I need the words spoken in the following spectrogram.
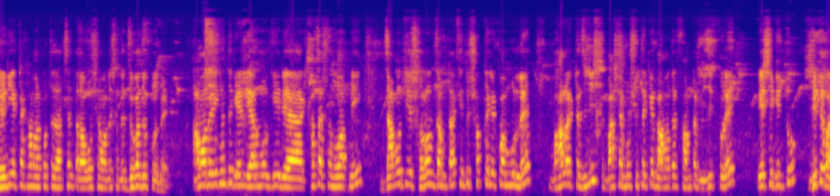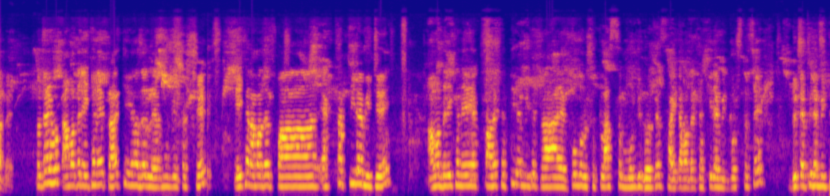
রেডি একটা খামার করতে যাচ্ছেন, তারা অবশ্যই আমাদের সাথে যোগাযোগ করবে। আমাদের এখান থেকে লেয়ার মুরগির খাঁচা সহ আপনি যাবতীয় সরঞ্জামটা কিন্তু সব থেকে কম মূল্যে ভালো একটা জিনিস বাসায় বসে থেকে বা আমাদের ফার্মটা ভিজিট করে এসে কিন্তু নিতে পারবে। তো যাই হোক, আমাদের এখানে প্রায় তিন হাজার লেয়ার মুরগি একটা সেট এইখানে আমাদের একটা পিরামিডে আমাদের এখানে একটা পিরামিডে প্রায় পনেরোশো প্লাস মুরগি ধরতে সাইড আমাদের একটা পিরামিড বসতেছে। দুইটা পিরামিড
